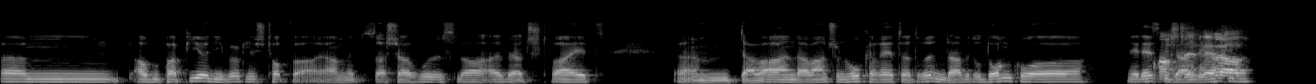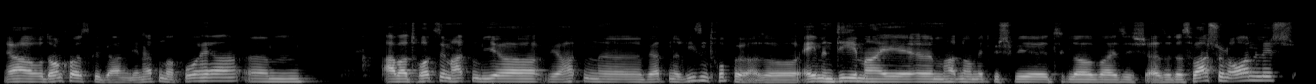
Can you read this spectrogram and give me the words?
ähm, auf dem Papier, die wirklich top war, ja, mit Sascha Rösler, Albert Streit. Ähm, da waren, da waren schon Hochkaräter drin, David Odonkor, Nee, der ist Ach, gegangen. Ja, Odonkor ist gegangen. Den hatten wir vorher. Ähm, aber trotzdem hatten wir, wir hatten eine, wir hatten eine Riesentruppe. Also Eamon Demay ähm, hat noch mitgespielt, glaube weiß ich. Also das war schon ordentlich.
